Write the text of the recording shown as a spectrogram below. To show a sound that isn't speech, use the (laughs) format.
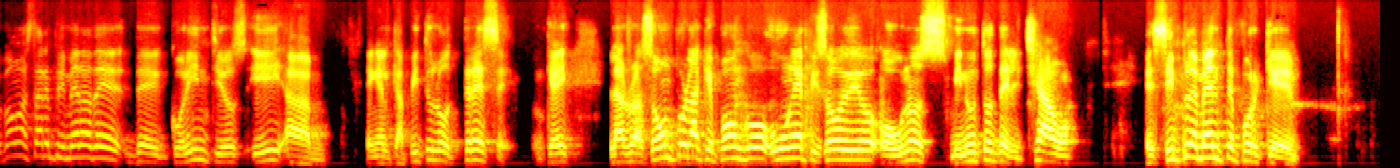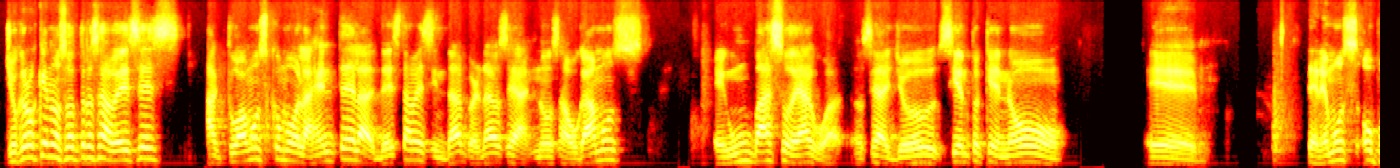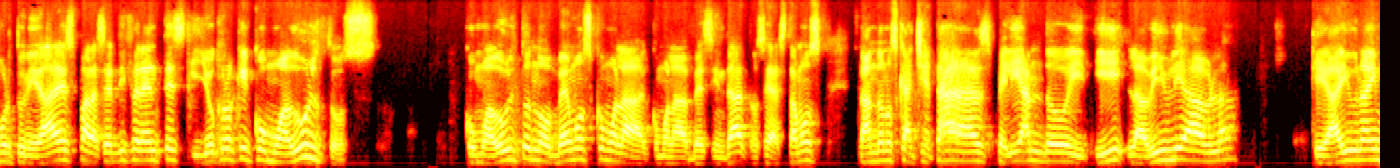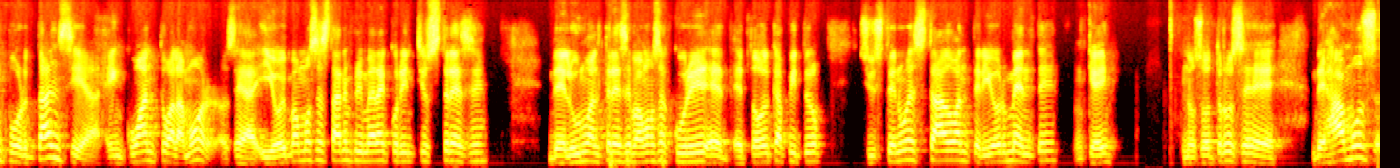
Hoy vamos a estar en primera de, Corintios y en el capítulo 13, ¿ok? La razón por la que pongo un episodio o unos minutos del chao es simplemente porque yo creo que nosotros a veces actuamos como la gente de, la, de esta vecindad, ¿verdad? O sea, nos ahogamos en un vaso de agua. O sea, yo siento que no... Eh, tenemos oportunidades para ser diferentes y yo creo que como adultos, como adultos nos vemos como la, como la vecindad, o sea, estamos dándonos cachetadas, peleando y, y la Biblia habla que hay una importancia en cuanto al amor, o sea, y hoy vamos a estar en 1 Corintios 13, del 1 al 13, vamos a cubrir eh, eh, todo el capítulo. Si usted no ha estado anteriormente, ok, nosotros eh, dejamos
